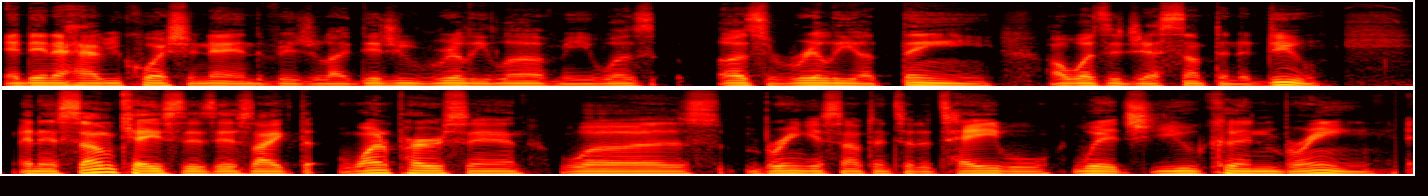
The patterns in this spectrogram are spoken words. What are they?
and then I have you question that individual, like, did you really love me? Was us really a thing or was it just something to do? And in some cases, it's like the, one person was bringing something to the table which you couldn't bring.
